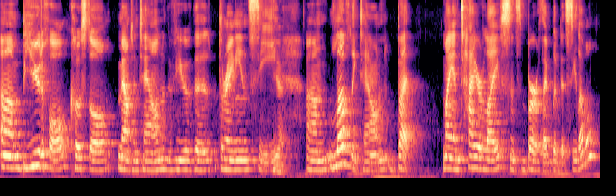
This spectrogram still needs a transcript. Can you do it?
Um, beautiful coastal mountain town with a view of the Tyrrhenian Sea. Yeah. Um, lovely town, but my entire life since birth, I've lived at sea level.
